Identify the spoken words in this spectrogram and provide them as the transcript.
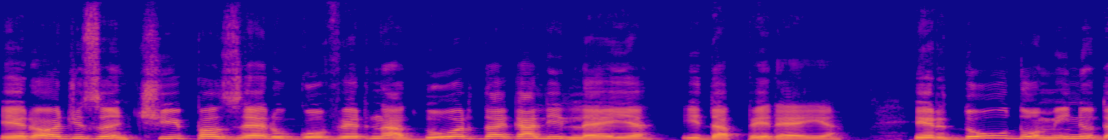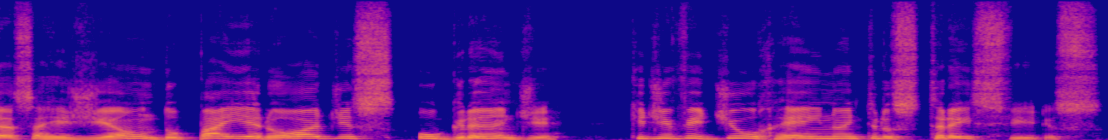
Herodes Antipas era o governador da Galiléia e da Pérea. Herdou o domínio dessa região do pai Herodes o Grande, que dividiu o reino entre os três filhos.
